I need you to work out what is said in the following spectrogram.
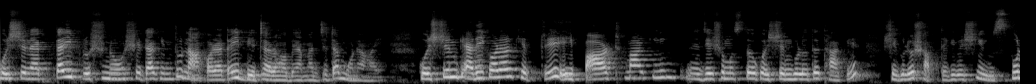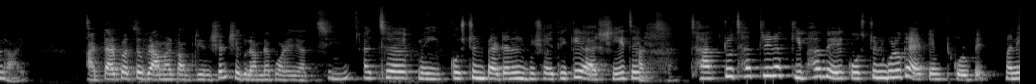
কোয়েশ্চেন একটাই প্রশ্ন সেটা কিন্তু না করাটাই বেটার হবে আমার যেটা মনে হয়। কোয়েশ্চেন ক্যারি করার ক্ষেত্রে এই পার্ট মার্কিং যে সমস্ত কোয়েশ্চেনগুলোতে থাকে সেগুলো সব থেকে বেশি ইউজফুল হয়। আর তারপর তো গ্রামার কম্প্রিহেনশন সেগুলো আমরা পরে যাচ্ছি। আচ্ছা এই কোশ্চেন প্যাটার্নের বিষয় থেকে আসি যে আচ্ছা। ছাত্রছাত্রীরা কীভাবে কোশ্চেনগুলোকে অ্যাটেম্প্ট করবে? মানে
